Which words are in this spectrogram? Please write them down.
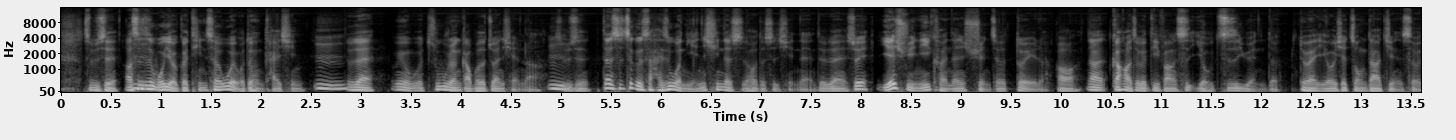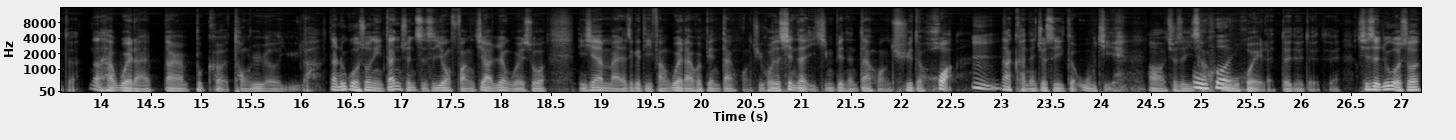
是不是？啊，甚至我有个停车位，我都很开心。嗯对不对？因为我租人搞不得赚钱啦，嗯是不是？但是这个是还是我年轻的时候的事情呢，对不对？所以也许你可能选择对了哦，那刚好这个地方是有资源的，对？有一些重大建设的，那它未来当然不可同日而语啦。那如果说你单纯只是用房价认为说你现在买的这个地方未来会变蛋黄区，或者现在已经变成蛋黄区的话，嗯那可能就是一个误解哦，就是一场误会了。对对对对，其实如果说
